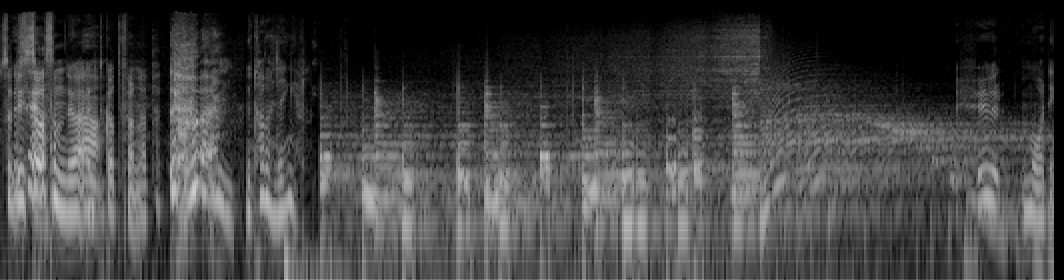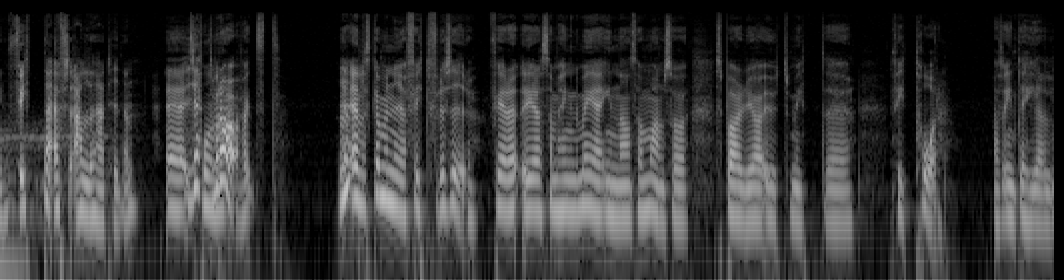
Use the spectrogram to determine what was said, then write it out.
Så det är ser. så som du har Ja. utgått från att... nu tar vi en jingel. Hur mår din fitta efter all den här tiden? Eh, jättebra faktiskt. Jag älskar min nya fittfrisyr. För er, er som hängde med innan sommaren så sparade jag ut mitt eh, fitthår. Alltså inte, hel,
